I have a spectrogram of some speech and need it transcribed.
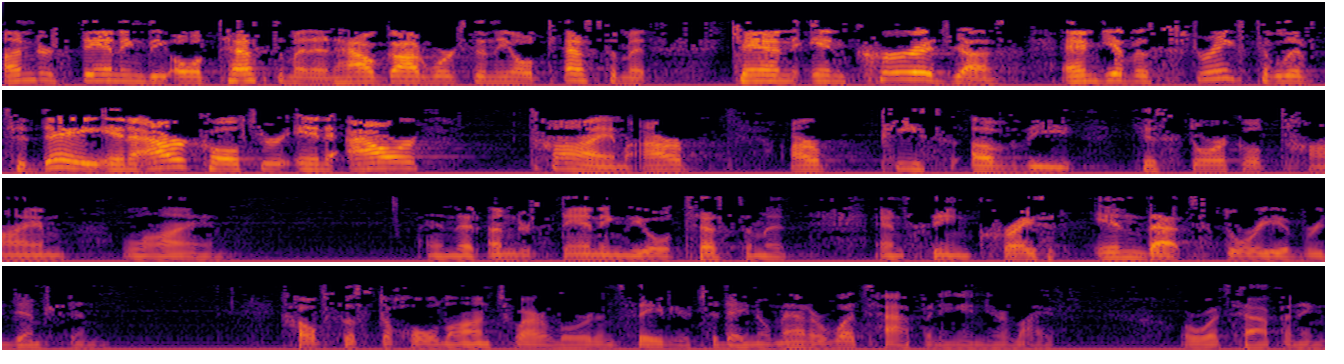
understanding the Old Testament and how God works in the Old Testament can encourage us and give us strength to live today in our culture, in our time, our, our piece of the historical timeline. And that understanding the Old Testament and seeing Christ in that story of redemption helps us to hold on to our Lord and Savior today, no matter what's happening in your life or what's happening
